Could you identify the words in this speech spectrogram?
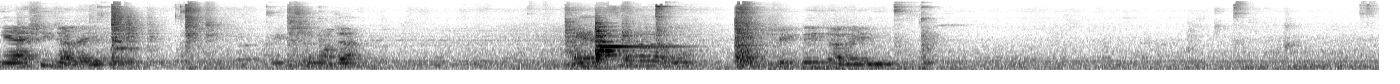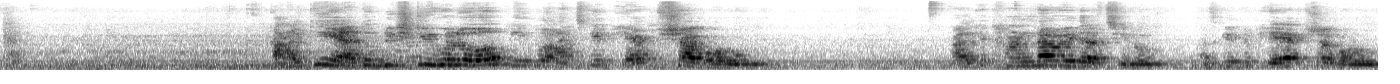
গ্যাসই জ্বালাই দেখছ মজা? গ্যাস সেটাই জ্বালাইনি কালকে এত বৃষ্টি হলো? কিন্তু আজকে ভ্যাবসা গরম। কালকে ঠান্ডা ওয়েদার ছিল। আজকে একটা ভ্যাবসা গরম।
